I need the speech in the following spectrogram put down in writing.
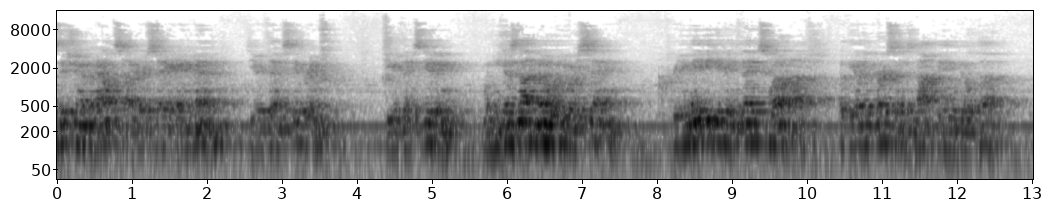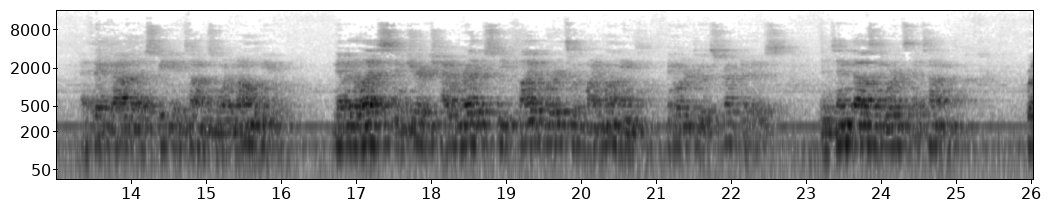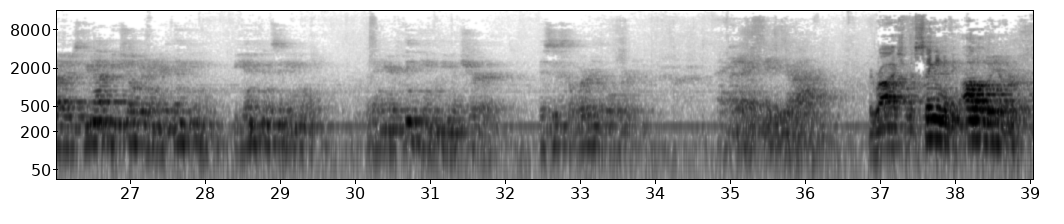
Position of an outsider say amen to your thanksgiving, to your thanksgiving, when he does not know what you are saying? For you may be giving thanks well enough, but the other person is not being built up. I thank God that I speak in tongues more than all of you Nevertheless, in church, I would rather speak five words with my mind in order to instruct others than 10,000 words in a tongue. Brothers, do not be children in your thinking, be infants in evil, but in your thinking be mature. This is the word of the Lord. Thanks be to God. We rise for the singing of the Alleluia verse.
